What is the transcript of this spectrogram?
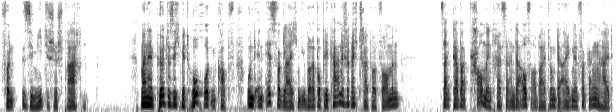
von semitischen Sprachen. Man empörte sich mit hochrotem Kopf und NS-Vergleichen über republikanische Rechtschreibreformen, zeigte aber kaum Interesse an der Aufarbeitung der eigenen Vergangenheit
